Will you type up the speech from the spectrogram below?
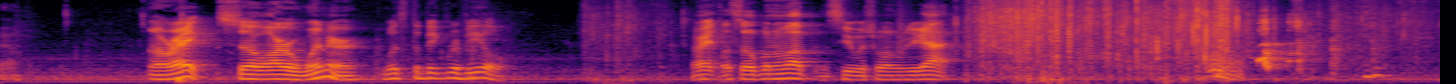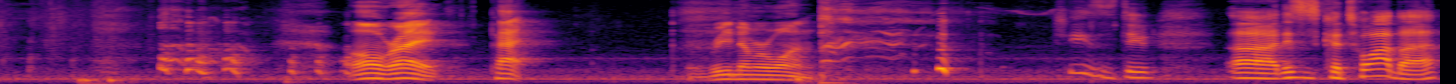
Yeah. All right, so our winner. What's the big reveal? All right, let's open them up and see which one we got. All right, Pat. Read number one. Jesus, dude. Uh, this is Catawba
